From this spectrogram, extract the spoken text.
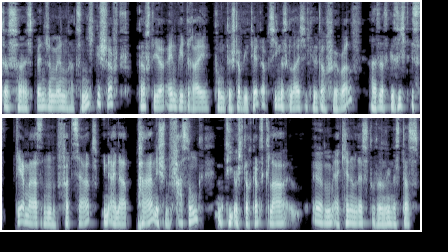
das heißt, Benjamin hat's nicht geschafft. Darfst dir 1w3 Punkte Stabilität abziehen. Das gleiche gilt auch für Ralph. Also das Gesicht ist dermaßen verzerrt in einer panischen Fassung, die euch doch ganz klar ähm, erkennen lässt oder sehen dass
